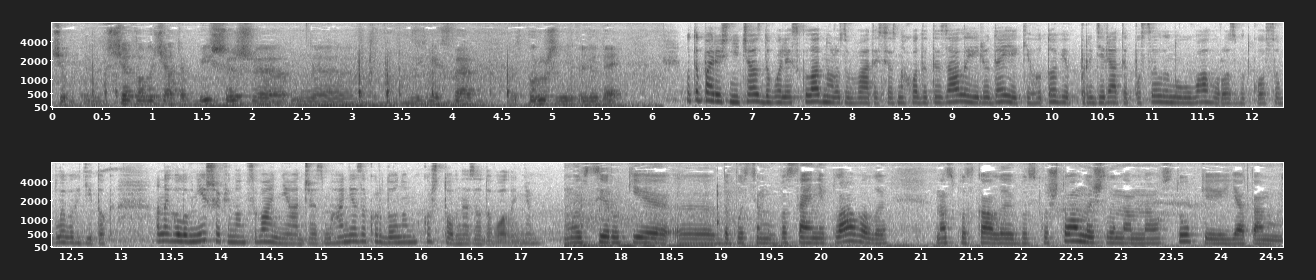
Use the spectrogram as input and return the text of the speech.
щоб ще залучати більше ж е, е, різних сфер з порушень людей. У теперішній час доволі складно розвиватися, знаходити зали і людей, які готові приділяти посилену увагу розвитку особливих діток. А найголовніше фінансування, адже змагання за кордоном коштовне задоволення. Ми всі роки, е, допустимо, в басейні плавали, нас пускали безкоштовно, йшли нам на уступки. Я там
